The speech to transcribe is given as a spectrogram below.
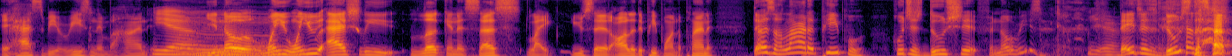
it has to be a reasoning behind it. yeah. You know, when you when you actually look and assess, like you said, all of the people on the planet, there's a lot of people who just do shit for no reason. Yeah. They just do stuff.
